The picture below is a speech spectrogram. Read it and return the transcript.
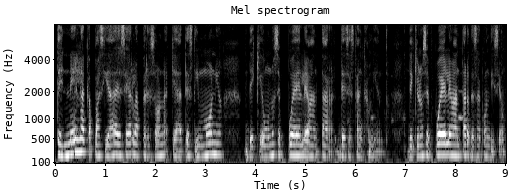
Tenés la capacidad de ser la persona que da testimonio de que uno se puede levantar de ese estancamiento, de que uno se puede levantar de esa condición,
